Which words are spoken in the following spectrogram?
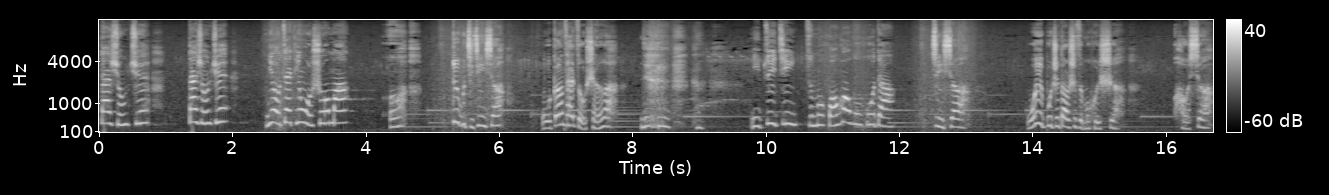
大雄君，大雄君，你有在听我说吗？哦，对不起，静香，我刚才走神了。你最近怎么恍恍惚惚的？静香，我也不知道是怎么回事，好像，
